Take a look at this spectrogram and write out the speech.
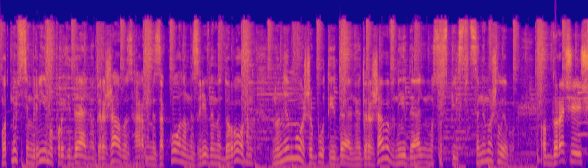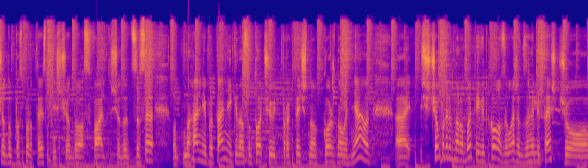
От ми всі мріємо про ідеальну державу з гарними законами, з рівними дорогами. Ну не може бути ідеальної держави в неідеальному суспільстві. Це неможливо. От, до речі, щодо паспортистки, щодо асфальту, щодо це все от нагальні питання, які нас оточують практично кожного дня. От е, що потрібно робити, і від кого залежить взагалі те, що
